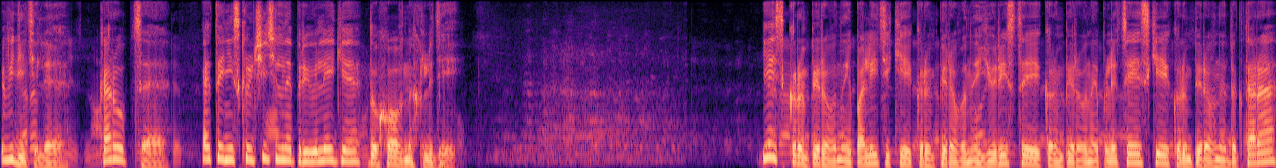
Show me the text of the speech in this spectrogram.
Видите ли, коррупция — это не исключительная привилегия духовных людей. Есть коррумпированные политики, коррумпированные юристы, коррумпированные полицейские, коррумпированные доктора.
